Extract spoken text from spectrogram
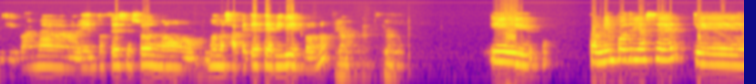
y van a, y entonces eso no, no nos apetece vivirlo, ¿no? Claro, claro. Y también podría ser que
